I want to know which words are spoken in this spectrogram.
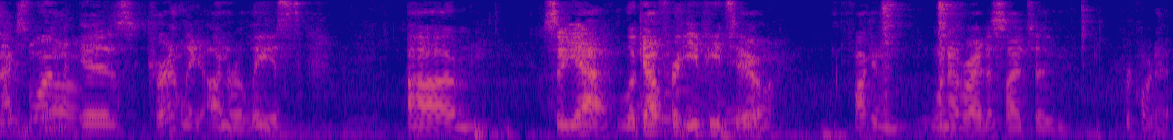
next one Oh. is currently unreleased. Um, so yeah, look out for EP2. Fucking whenever I decide to record it.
